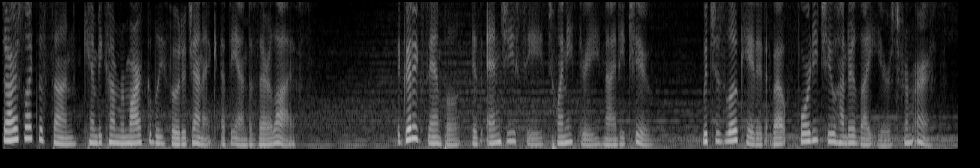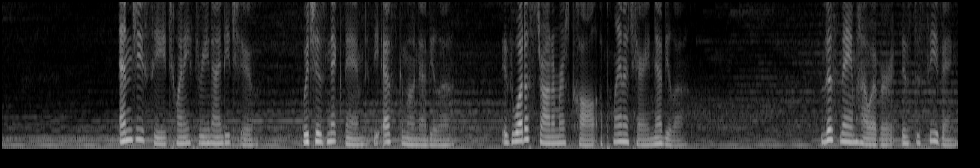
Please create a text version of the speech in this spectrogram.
Stars like the Sun can become remarkably photogenic at the end of their lives. A good example is NGC 2392, which is located about 4,200 light years from Earth. NGC 2392, which is nicknamed the Eskimo Nebula, is what astronomers call a planetary nebula. This name, however, is deceiving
